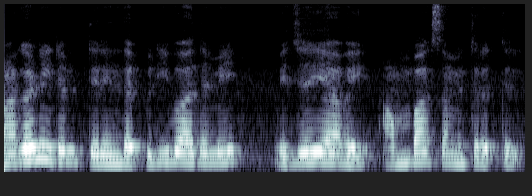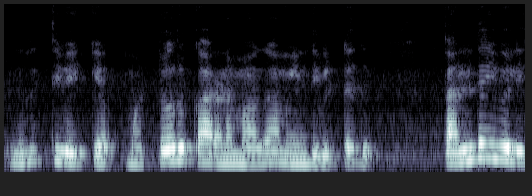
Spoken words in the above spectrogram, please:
மகனிடம் தெரிந்த பிடிவாதமே விஜயாவை அம்பா சமுத்திரத்தில் நிறுத்தி வைக்க மற்றொரு காரணமாக அமைந்துவிட்டது. தந்தை வழி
